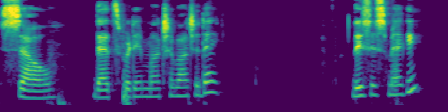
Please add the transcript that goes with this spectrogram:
So that's pretty much about today. This is Maggie.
